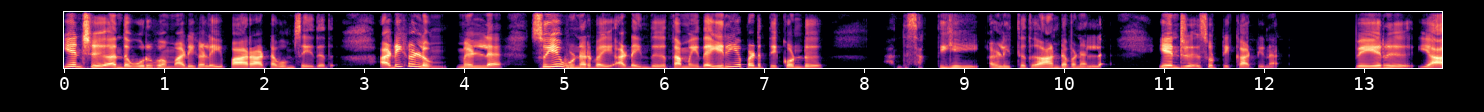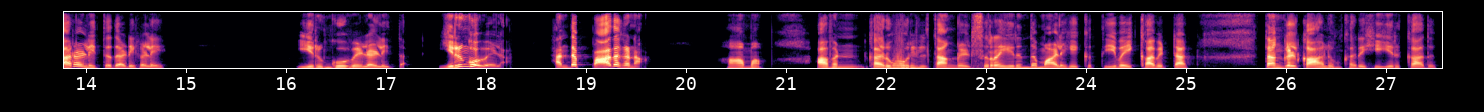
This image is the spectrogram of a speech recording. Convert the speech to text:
என்று அந்த உருவம் அடிகளை பாராட்டவும் செய்தது. அடிகளும் மெல்ல சுய உணர்வை அடைந்து தம்மை தைரியப்படுத்தி கொண்டு அந்த சக்தியை அளித்தது ஆண்டவன் அல்ல என்று சுட்டிக்காட்டினார். வேறு யார் அளித்தது அடிகளே? இருங்கோவேள் அளித்தான் இருங்கோவேளா அந்த பாதகனா? ஆமாம். அவன் கருவூரில் தாங்கள் சிறையிருந்த மாளிகைக்கு தீ வைக்காவிட்டால் தங்கள் காலும் கருகி இருக்காது.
